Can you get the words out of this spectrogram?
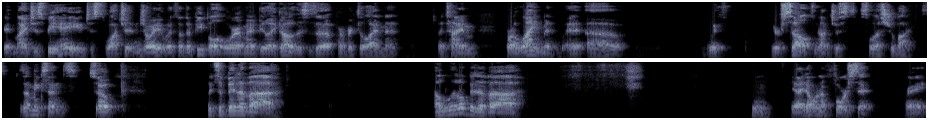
it might just be, hey, just watch it, enjoy it with other people, or it might be like, oh, this is a perfect alignment, a time for alignment uh, with yourself, not just celestial bodies. Does that make sense? So it's a bit of a a little bit of a hmm, yeah i don't want to force it right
